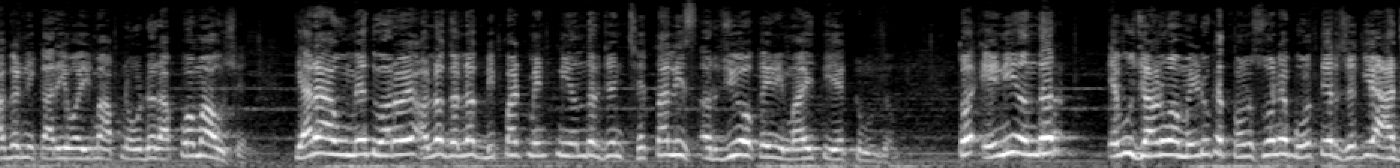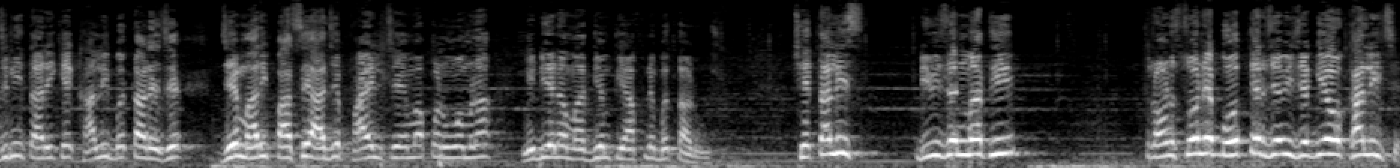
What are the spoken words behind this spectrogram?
આગળની કાર્યવાહીમાં આપને ઓર્ડર આપવામાં આવશે. ત્યારે આ ઉમેદવારોએ અલગ અલગ ડિપાર્ટમેન્ટની અંદર જઈને છેતાલીસ અરજીઓ કરી માહિતી એક્ટ મુજબ. તો એની અંદર એવું જાણવા મળ્યું કે ત્રણસો ને બોતેર જગ્યા આજની તારીખે ખાલી બતાડે છે. જે મારી પાસે આજે ફાઇલ છે, એમાં પણ હું હમણાં મીડિયાના માધ્યમથી આપને બતાડું છું. છેતાલીસ ડિવિઝનમાંથી ત્રણસો ને બોતેર જેવી જગ્યાઓ ખાલી છે.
